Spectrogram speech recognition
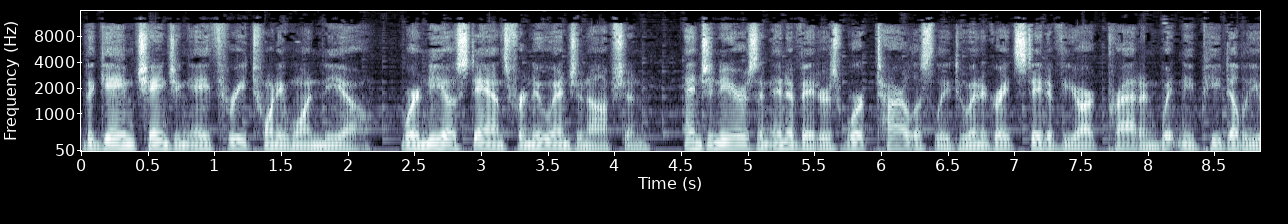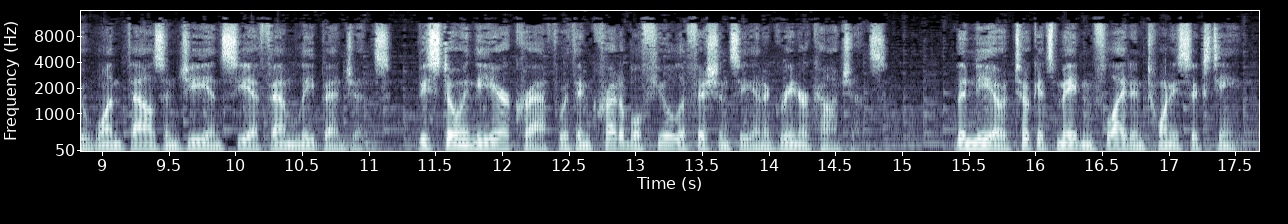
The game changing A321 Neo, where Neo stands for New Engine Option, engineers and innovators worked tirelessly to integrate state of the art Pratt & Whitney PW1000G and CFM LEAP engines, bestowing the aircraft with incredible fuel efficiency and a greener conscience. The Neo took its maiden flight in 2016.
